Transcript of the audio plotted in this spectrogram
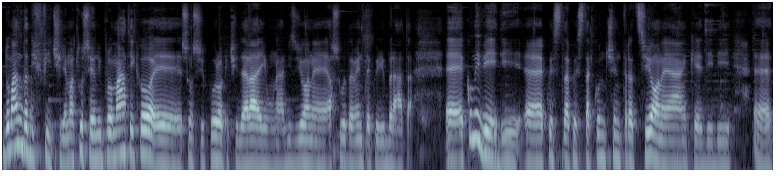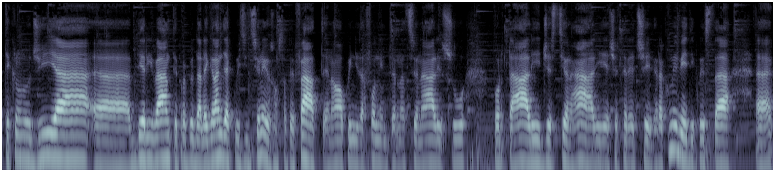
Domanda difficile, ma tu sei un diplomatico e sono sicuro che ci darai una visione assolutamente equilibrata. Eh, come vedi eh, questa, questa, concentrazione anche di, di eh, tecnologia eh, derivante proprio dalle grandi acquisizioni che sono state fatte, no? quindi da fondi internazionali su portali gestionali, eccetera, eccetera. Come vedi questa, eh,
